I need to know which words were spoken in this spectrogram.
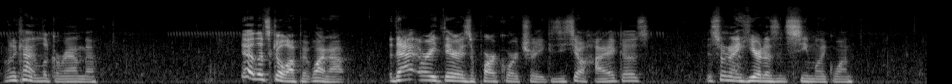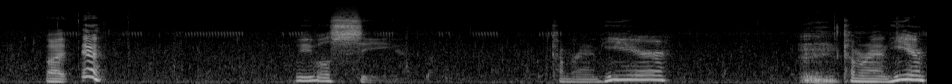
I'm gonna kind of look around though. Yeah, let's go up it. Why not? That right there is a parkour tree, because you see how high it goes? This one right here doesn't seem like one. But, yeah, we will see. Come around here. Come around here.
